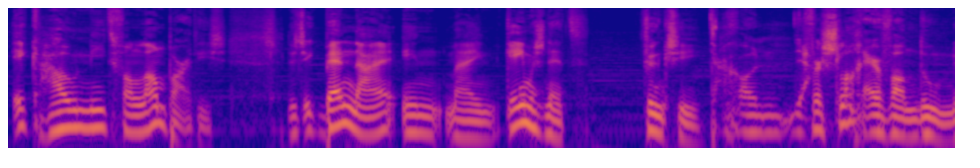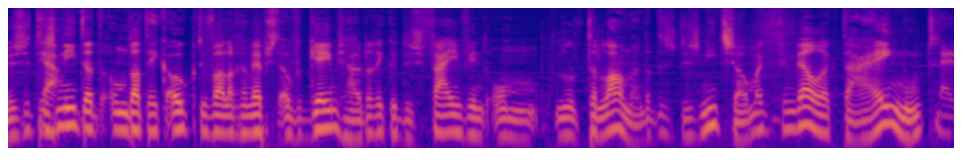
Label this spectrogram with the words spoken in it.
Ik hou niet van LAN-parties. Dus ik ben daar in mijn Gamersnet functie Ja, gewoon, ja. verslag ervan doen. Dus het is Ja. niet dat omdat ik ook toevallig een website over games hou, dat ik het dus fijn vind om te landen. Dat is dus niet zo. Maar ik vind wel dat ik daarheen moet. Nee,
